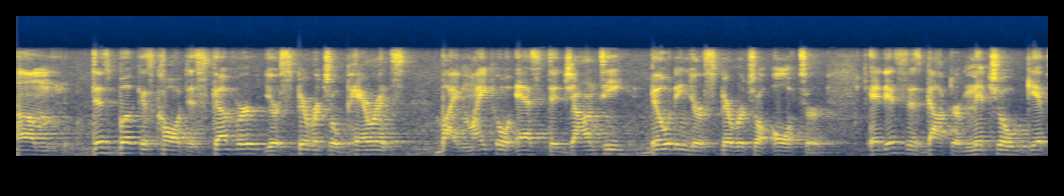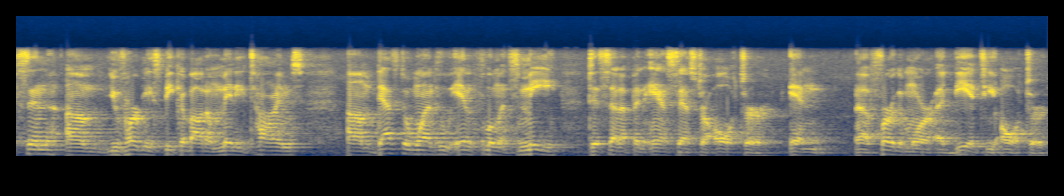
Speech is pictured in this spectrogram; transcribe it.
Um, this book is called Discover Your Spiritual Parents by Michael S. DeJohnette, Building Your Spiritual Altar. And this is Dr. Mitchell Gibson. Um, you've heard me speak about him many times. Um, that's the one who influenced me to set up an ancestor altar and uh, furthermore a deity altar.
